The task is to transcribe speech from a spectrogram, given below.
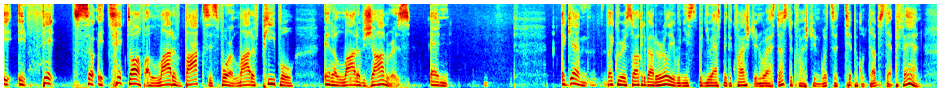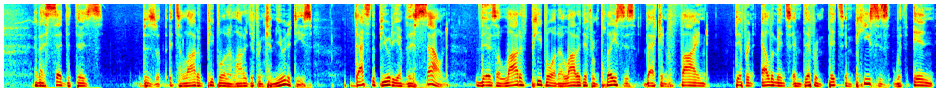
It, it fit so it ticked off a lot of boxes for a lot of people in a lot of genres and again, like we were talking about earlier when you when you asked me the question or asked us the question, what's a typical dubstep fan? And I said that there's there's a, it's a lot of people in a lot of different communities. That's the beauty of this sound. There's a lot of people in a lot of different places that can find different elements and different bits and pieces within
